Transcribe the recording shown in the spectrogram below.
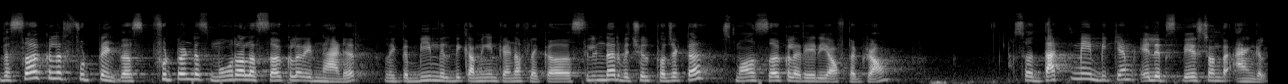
the circular footprint, the footprint is more or less circular in nadir like the beam will be coming in kind of like a cylinder which will project a small circular area of the ground. So, that may become ellipse based on the angle,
